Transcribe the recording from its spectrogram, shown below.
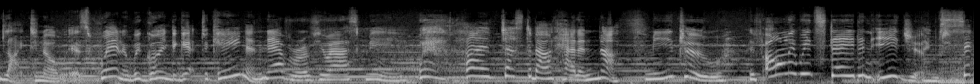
I'd like to know is when are we going to get to Canaan? Never if you ask me. Well, I've just about had enough. Me too. If only we'd stayed in Egypt. I'm sick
